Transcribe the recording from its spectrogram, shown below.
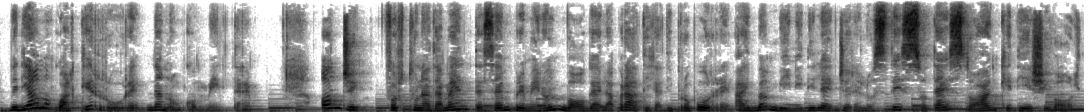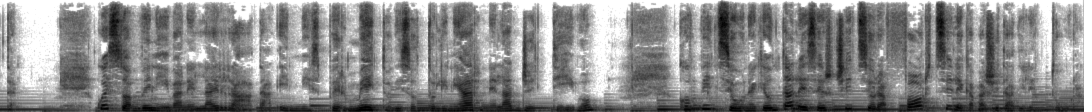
Vediamo qualche errore da non commettere. Oggi, fortunatamente, sempre meno in voga è la pratica di proporre ai bambini di leggere lo stesso testo anche dieci volte. Questo avveniva nella errata, e mi permetto di sottolinearne l'aggettivo, convinzione che un tale esercizio rafforzi le capacità di lettura.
